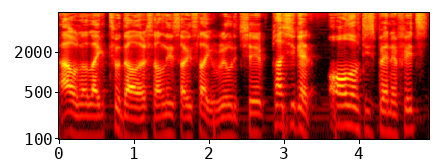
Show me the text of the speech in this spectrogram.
I don't know, like $2 only, so it's like really cheap. Plus you get all of these benefits.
